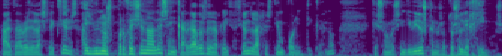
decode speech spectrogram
a través de las elecciones. Hay unos profesionales encargados de la realización de la gestión política, ¿no? que son los individuos que nosotros elegimos,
